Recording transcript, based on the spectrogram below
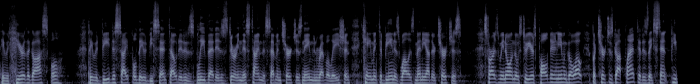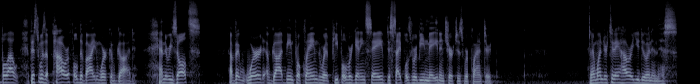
they would hear the gospel, they would be discipled, they would be sent out. It is believed that it is during this time the seven churches named in Revelation came into being, as well as many other churches. As far as we know, in those two years, Paul didn't even go out, but churches got planted as they sent people out. This was a powerful divine work of God. And the results of the word of God being proclaimed where people were getting saved, disciples were being made, and churches were planted. And I wonder today, how are you doing in this?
